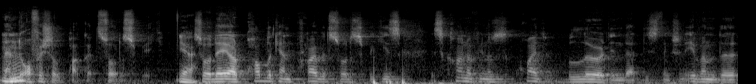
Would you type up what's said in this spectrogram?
and mm-hmm. the official pocket, so to speak. Yeah. So they are public and private, so to speak. Is it's kind of you know it's quite blurred in that distinction. Even the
